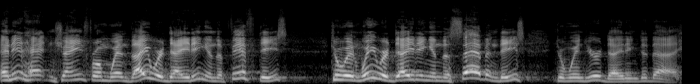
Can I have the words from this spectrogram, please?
And it hadn't changed from when they were dating in the 50s to when we were dating in the 70s to when you're dating today.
